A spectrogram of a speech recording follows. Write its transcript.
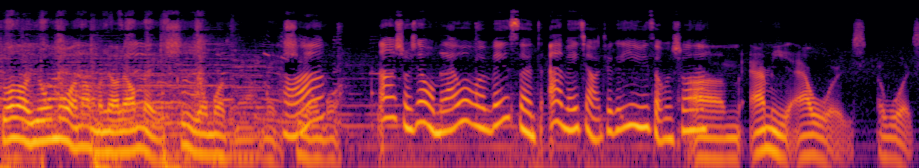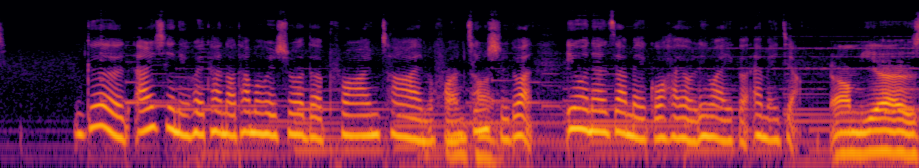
说到幽默，那我们聊聊美式幽默怎么样？美式幽默，那首先我们来问问 Vincent，艾美奖这个英语怎么说呢？嗯，Emmy Awards Awards，Good，而且你会看到他们会说的 prime time 黄金时段，因为呢，在美国还有另外一个艾美奖。嗯，Yes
